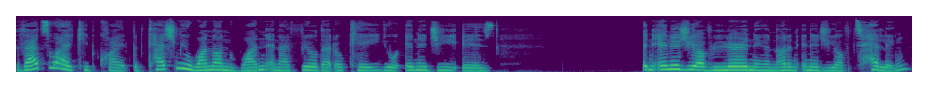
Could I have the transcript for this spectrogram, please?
That's why I keep quiet. But catch me one on one, and I feel that, okay, your energy is an energy of learning and not an energy of telling.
